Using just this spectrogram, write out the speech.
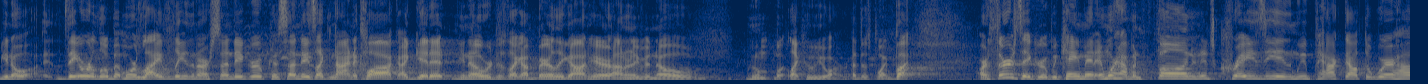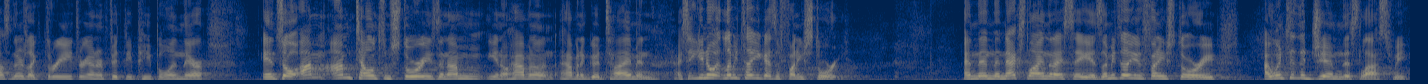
you know, they were a little bit more lively than our Sunday group because Sunday's like nine o'clock. I get it. You know, we're just like, I barely got here. I don't even know who, like who you are at this point. But our Thursday group, we came in and we're having fun and it's crazy. And we packed out the warehouse and there's like three, 350 people in there. And so I'm, I'm telling some stories and I'm, you know, having a, having a good time. And I say, you know what? Let me tell you guys a funny story. And then the next line that I say is, let me tell you a funny story. I went to the gym this last week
